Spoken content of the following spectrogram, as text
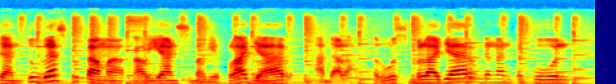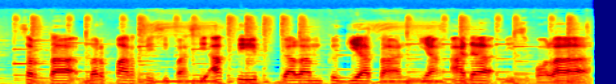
Dan tugas utama kalian sebagai pelajar adalah terus belajar dengan tekun serta berpartisipasi aktif dalam kegiatan yang ada di sekolah.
